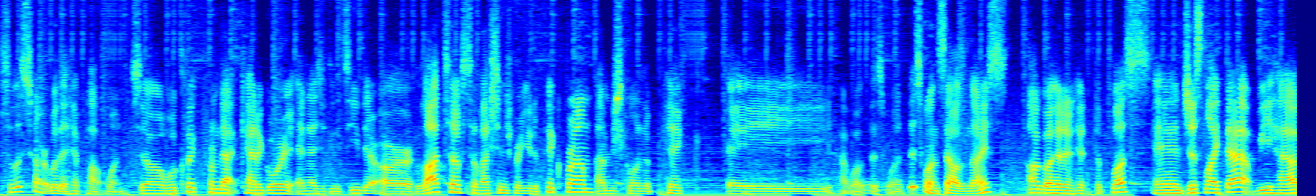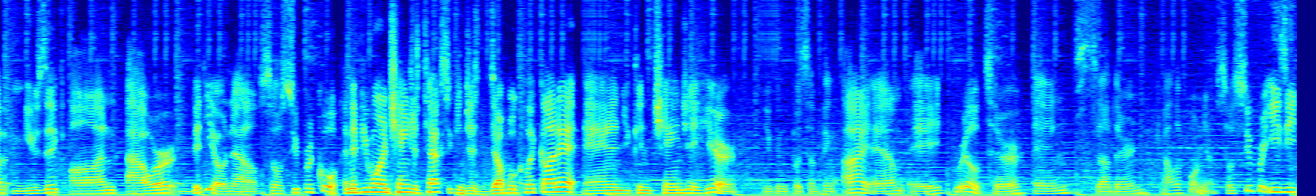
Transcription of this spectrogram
So let's start with a hip hop one. So we'll click from that category. And as you can see, there are lots of selections for you to pick from. I'm just going to pick a how about this one? This one sounds nice. I'll go ahead and hit the plus. And just like that we have music on our video now. So super cool. And if you want to change the text you can just double click on it and you can change it here. You can put something i am a realtor in southern california. So super easy.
